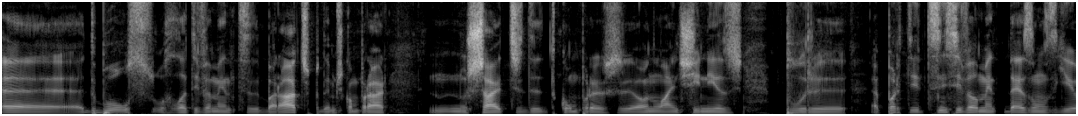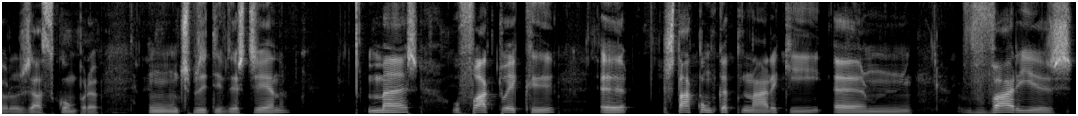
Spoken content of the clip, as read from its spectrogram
Uh, de bolso relativamente baratos, podemos comprar nos sites de, de compras online chineses por uh, a partir de sensivelmente 10, 11 euros já se compra um dispositivo deste género, mas o facto é que uh, está a concatenar aqui um, várias,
